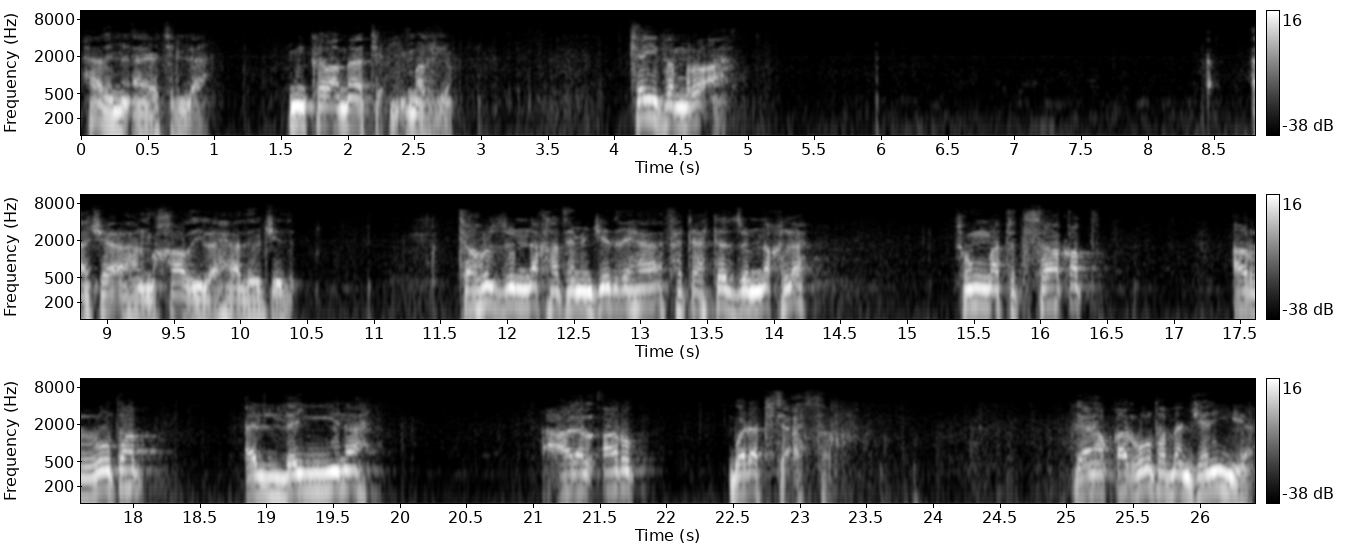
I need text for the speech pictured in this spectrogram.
هذا من آيات الله. من كرامات مريم. كيف امرأة أجاءها المخاض إلى هذا الجذع؟ تهز النخلة من جذعها فتهتز النخلة ثم تتساقط الرطب اللينة على الأرض ولا تتأثر. لأنه قال رطبا جنيا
